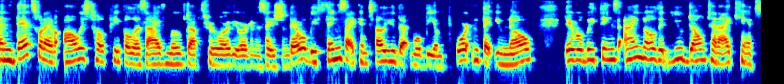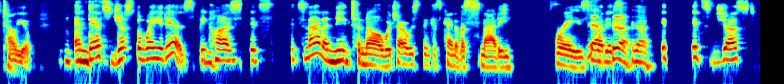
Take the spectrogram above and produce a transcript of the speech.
And that's what I've always told people as I've moved up through or the organization. There will be things I can tell you that will be important that you know. There will be things I know that you don't and I can't tell you. Mm-hmm. And that's just the way it is mm-hmm. because it's it's not a need to know, which I always think is kind of a snotty phrase. Yeah, but it's yeah, yeah. It, it's just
